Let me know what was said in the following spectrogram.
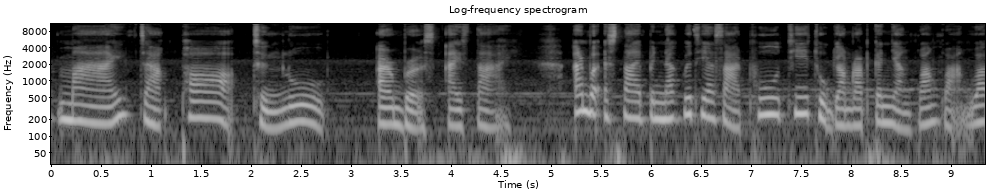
ดหมายจากพ่อถึงลูกอัลเบิร์ตไอน์สไตน์อัลเบิร์ตไอน์สไตน์เป็นนักวิทยาศาสตร์ผู้ที่ถูกยอมรับกันอย่างกว้างขวางว่า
